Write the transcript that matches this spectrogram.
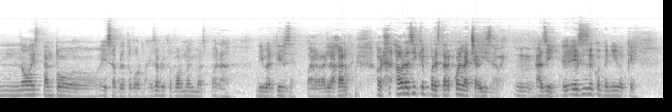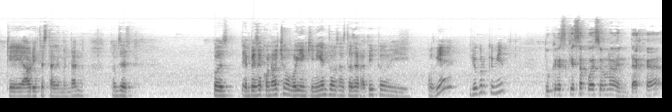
no es tanto esa plataforma. Esa plataforma es más para divertirse, para relajarte. Ahora, ahora sí que para estar con la chaviza, güey. Mm. Así, e- ese es el contenido que, que ahorita está demandando. Entonces, pues empecé con 8, voy en 500 hasta hace ratito y pues bien, yo creo que bien. ¿Tú crees que esa puede ser una ventaja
